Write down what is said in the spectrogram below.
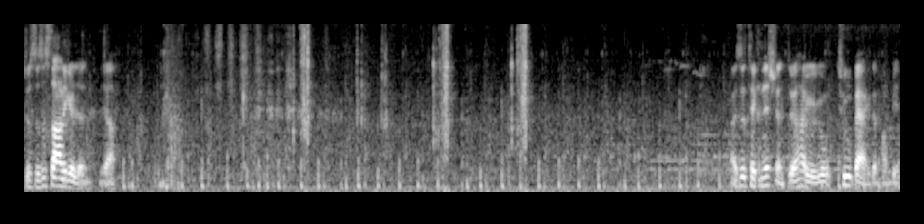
就只是杀了一个人，呀、还是 technician，对，他有一个 two bag 在旁边。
